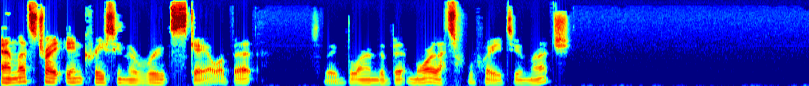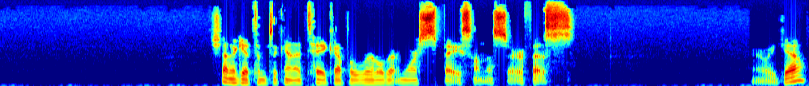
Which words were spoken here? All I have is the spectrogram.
And let's try increasing the root scale a bit. So they blend a bit more. That's way too much. Trying to get them to kind of take up a little bit more space on the surface. There we go.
